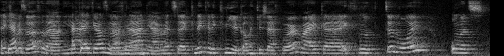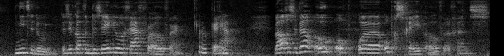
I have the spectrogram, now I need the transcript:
Ik heb het wel gedaan. Ja, Heb jij het ik wel heb het wel gedaan, gedaan, ja. Met eh, knikkende knieën kan ik je zeggen hoor. Maar ik, eh, ik vond het te mooi om het niet te doen. Dus ik had er de zenuwen graag voor over. Oké. Ja. We hadden ze wel ook op, eh, opgeschreven overigens.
